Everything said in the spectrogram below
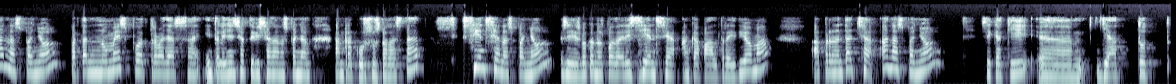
en espanyol, per tant només pot treballar-se intel·ligència artificial en espanyol amb recursos de l'Estat, ciència en espanyol, és a dir, es veu que no es pot haver-hi ciència en cap altre idioma, aprenentatge en espanyol sí que aquí eh, hi ha tot,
